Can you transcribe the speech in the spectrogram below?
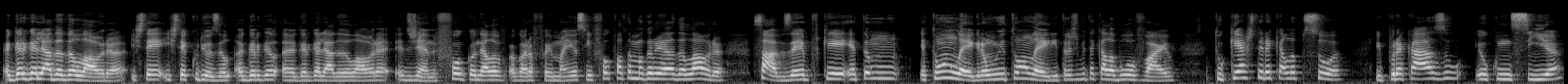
A gargalhada da Laura, isto é, isto é curioso, a, garga, a gargalhada da Laura é de género. Fogo, quando ela agora foi mãe, eu assim, fogo, falta uma gargalhada da Laura, sabes? É porque é tão, é tão alegre, é um tão alegre e transmite aquela boa vibe, tu queres ter aquela pessoa. E por acaso eu conhecia,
